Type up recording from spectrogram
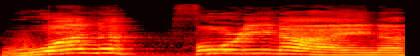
149,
